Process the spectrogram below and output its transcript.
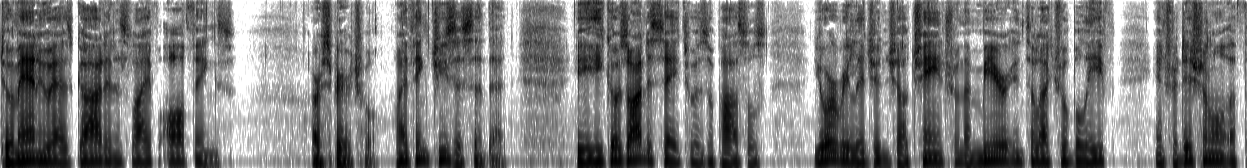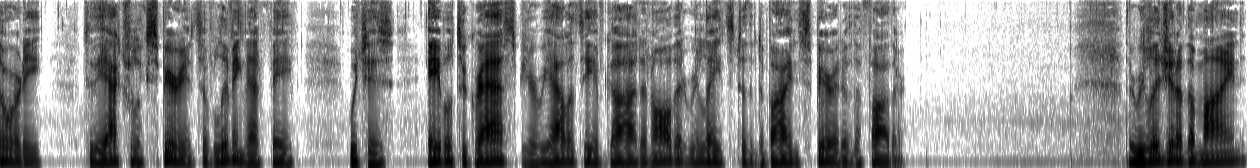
to a man who has God in his life, all things are spiritual. I think Jesus said that. He, he goes on to say to his apostles, Your religion shall change from the mere intellectual belief and traditional authority to the actual experience of living that faith, which is able to grasp your reality of God and all that relates to the divine spirit of the Father. The religion of the mind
